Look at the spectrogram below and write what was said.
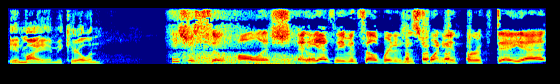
in Miami. Carolyn. He's just so polished, and yeah. he hasn't even celebrated his 20th birthday yet.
